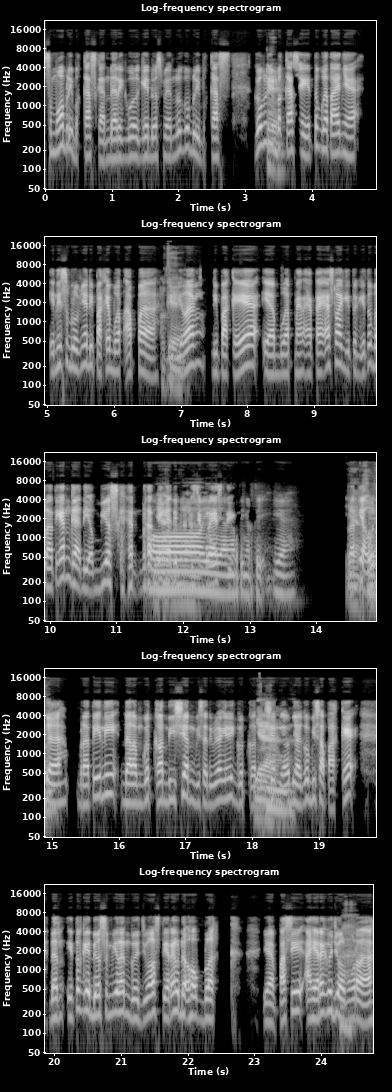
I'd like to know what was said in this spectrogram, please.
semua beli bekas kan dari gue G29 dulu gue beli bekas. Gue beli Oke. bekasnya itu gue tanya, ini sebelumnya dipakai buat apa? Oke. Dibilang dipakai ya buat main ETS lah gitu-gitu. Berarti kan nggak di abuse kan? Berarti nggak Oh dikasih iya iya ngerti ngerti. Iya. Berarti Iya, ya so- udah, berarti ini dalam good condition bisa dibilang ini good condition Ya. ya udah gue bisa pakai dan itu G29 gue jual setirnya udah oblak. ya pasti akhirnya gue jual murah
